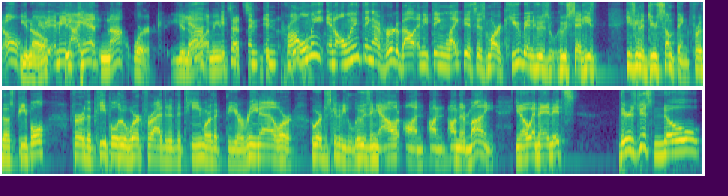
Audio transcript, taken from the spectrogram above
Oh, you know, dude, I mean, they I, can't not work. You know, I mean, that's a, and, and the only and only thing I've heard about anything like this is Mark Cuban, who's who said he's he's going to do something for those people for the people who work for either the team or the, the arena or who are just going to be losing out on on on their money you know? And and it's there's just no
